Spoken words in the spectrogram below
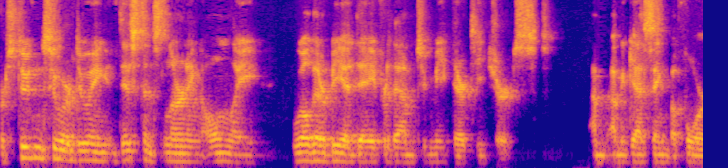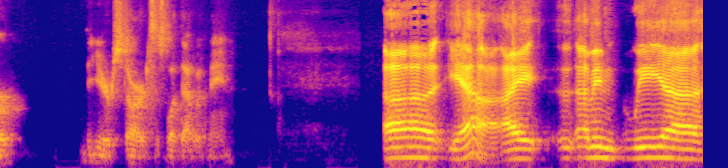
for students who are doing distance learning only, will there be a day for them to meet their teachers? I'm, I'm guessing before the year starts is what that would mean. Uh, yeah, I, I mean, we uh,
